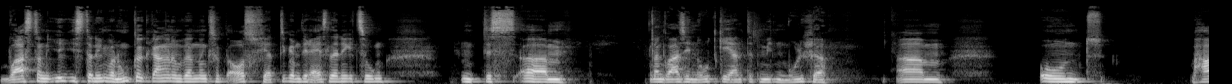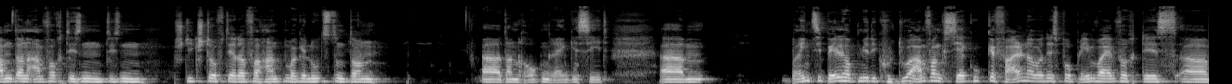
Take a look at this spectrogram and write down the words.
war's dann, ist dann irgendwann untergegangen und wir haben dann gesagt, aus, fertig, haben die Reißleine gezogen und das ähm, dann quasi notgeerntet mit dem Mulcher. Ähm, und haben dann einfach diesen, diesen Stickstoff, der da vorhanden war, genutzt und dann, äh, dann Roggen reingesät. Ähm, prinzipiell hat mir die Kultur anfangs sehr gut gefallen, aber das Problem war einfach das, äh,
